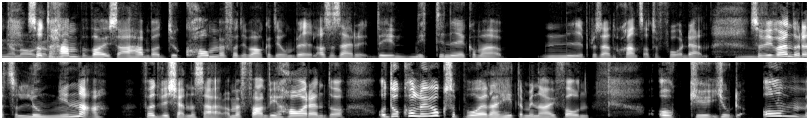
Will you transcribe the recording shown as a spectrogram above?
lagar Så att han var ju så här, han bara, du kommer få tillbaka din mobil. Alltså så här, det är 99,9% chans att du får den. Mm. Så vi var ändå rätt så lugna. För att vi känner så här, ja men fan vi har ändå, och då kollade vi också på när jag hittade min iPhone och gjorde om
